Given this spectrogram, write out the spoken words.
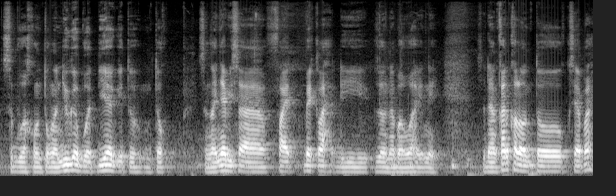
sebuah keuntungan juga buat dia gitu untuk seenggaknya bisa fight back lah di zona bawah ini. Sedangkan kalau untuk siapa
